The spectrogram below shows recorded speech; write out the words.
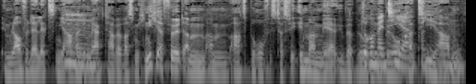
im Laufe der letzten Jahre mm. gemerkt habe, was mich nicht erfüllt am, am Arztberuf, ist, dass wir immer mehr Überbürokratie Bürokratie und, haben. Mm.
